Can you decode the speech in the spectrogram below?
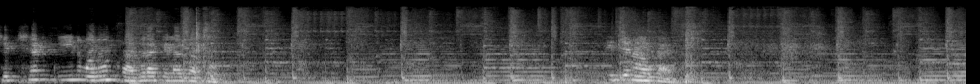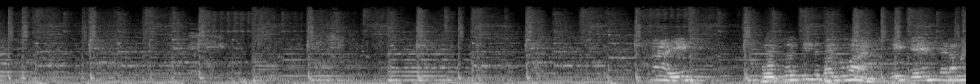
शिक्षण दिन म्हणून साजरा केला जातो? तिचे नाव काय? प्रश्न फोटोतील भगवान हे जैन धर्मा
